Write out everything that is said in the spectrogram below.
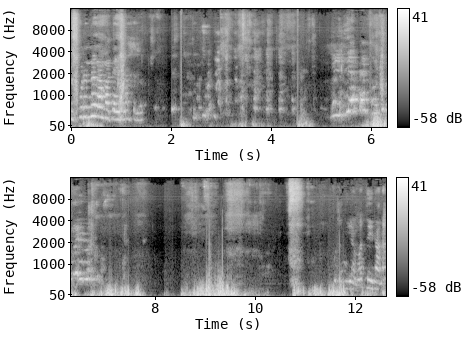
ఇప్పుడున్నారా మా తల్లిదండ్రులు తీయమ్మ, తీరానా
